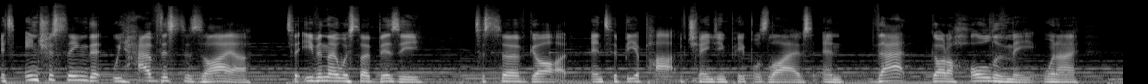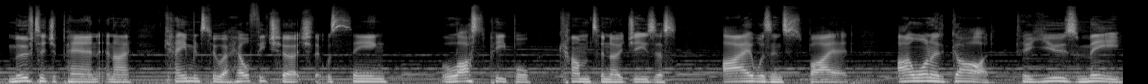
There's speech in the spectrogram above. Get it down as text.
It's interesting that we have this desire to, even though we're so busy, to serve God and to be a part of changing people's lives. And that got a hold of me when I moved to Japan and I came into a healthy church that was seeing lost people come to know Jesus. I was inspired. I wanted God to use me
